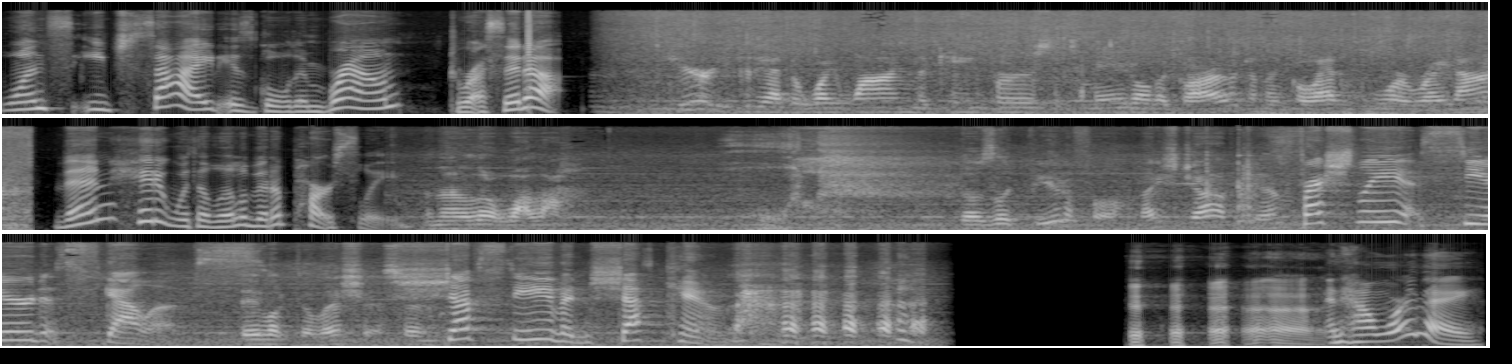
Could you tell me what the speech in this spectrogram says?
Once each side is golden brown, dress it up. Here you could add the white wine, the capers, the tomato, the garlic, and then go ahead and pour it right on. Then hit it with a little bit of parsley. And then a little voila. voila. Those look beautiful. Nice job, Kim. Freshly seared scallops. They look delicious. And Chef Steve and Chef Kim. And how were they?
